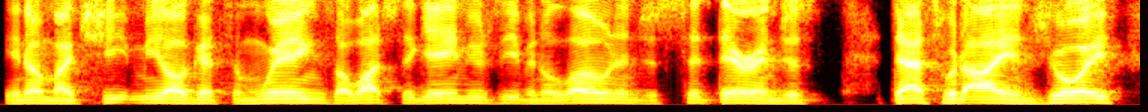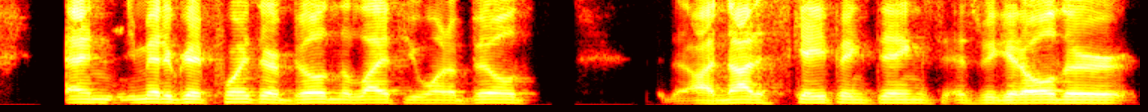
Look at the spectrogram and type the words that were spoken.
you know my cheat meal, I'll get some wings, I'll watch the game, usually even alone, and just sit there and just that's what I enjoy. And you made a great point there, building the life you want to build, uh, not escaping things as we get older.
